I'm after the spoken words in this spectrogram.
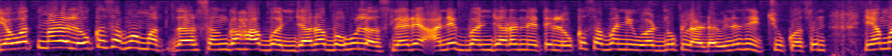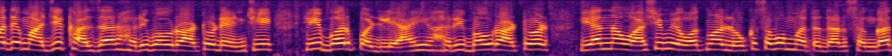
यवतमाळ लोकसभा मतदारसंघ हा बंजारा बहुल असल्याने अनेक बंजारा नेते लोकसभा निवडणूक लढविण्यास इच्छुक असून यामध्ये माजी खासदार हरिभाऊ राठोड यांची ही भर पडली आहे. हरिभाऊ राठोड यांना वाशिम यवतमाळ लोकसभा मतदारसंघात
